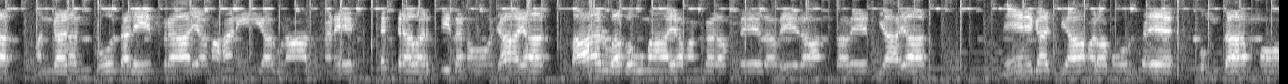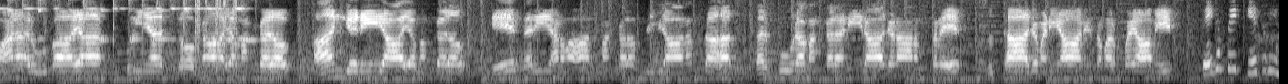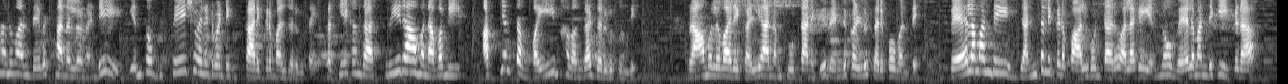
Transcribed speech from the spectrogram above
मङ्गलं कोसलेन्द्राय महनीय गुणात्मने चक्रवर्तितनोजाय सार्वभौमाय मङ्गलं वेद वेदान्तवेद्याय मेघश्यामलमूर्तये पुंसां मोहनरूपाय पुण्यश्लोकाय मङ्गलौ आञ्जनेयाय मङ्गलौ వేద్యాయ కేసరి హనుమాన్ మంగళం దివ్యానంద కర్పూర మంగళ నీరాజనానంతరే శుద్ధాజమణియాని సమర్పయామి బేగంపేట్ కేసరి హనుమాన్ దేవస్థానంలోనండి ఎంతో విశేషమైనటువంటి కార్యక్రమాలు జరుగుతాయి ప్రత్యేకంగా శ్రీరామ నవమి అత్యంత వైభవంగా జరుగుతుంది రాముల వారి కళ్యాణం చూడటానికి రెండు కళ్ళు సరిపోవంతే వేల మంది జంటలు ఇక్కడ పాల్గొంటారు. అలాగే ఎన్నో వేల మందికి ఇక్కడ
